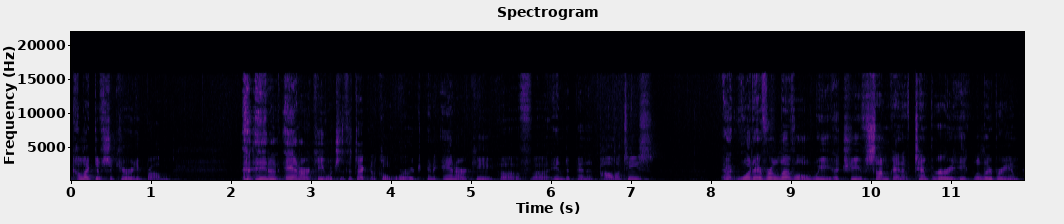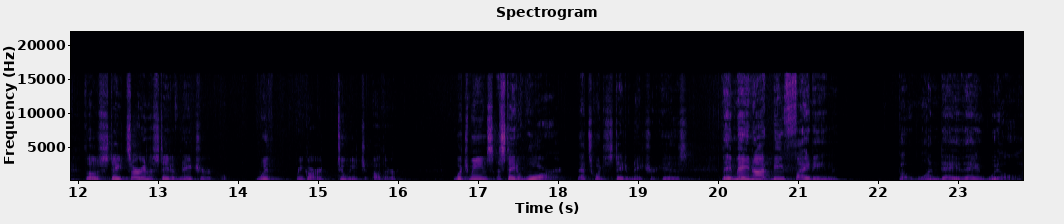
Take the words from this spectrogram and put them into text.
collective security problem. In an anarchy, which is the technical word, an anarchy of uh, independent polities, at whatever level we achieve some kind of temporary equilibrium, those states are in a state of nature with regard to each other, which means a state of war. That's what a state of nature is. They may not be fighting, but one day they will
